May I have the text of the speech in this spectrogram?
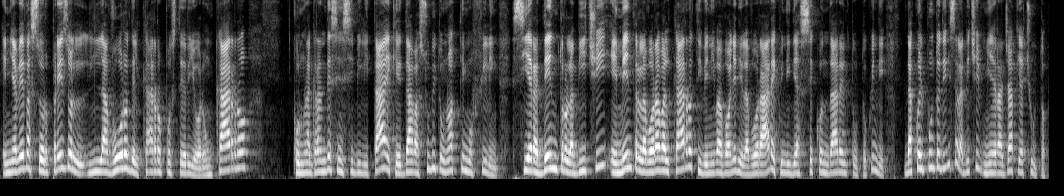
e mi aveva sorpreso il lavoro del carro posteriore, un carro con una grande sensibilità e che dava subito un ottimo feeling. Si era dentro la bici e mentre lavorava il carro ti veniva voglia di lavorare e quindi di assecondare il tutto. Quindi da quel punto di vista la bici mi era già piaciuto.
